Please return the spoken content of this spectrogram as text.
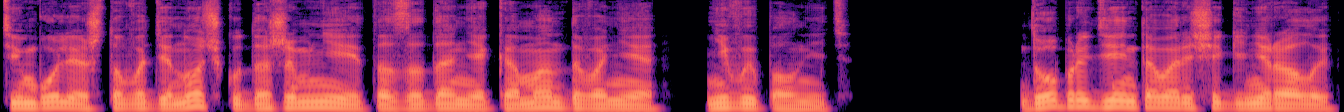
тем более, что в одиночку даже мне это задание командования не выполнить. «Добрый день, товарищи генералы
